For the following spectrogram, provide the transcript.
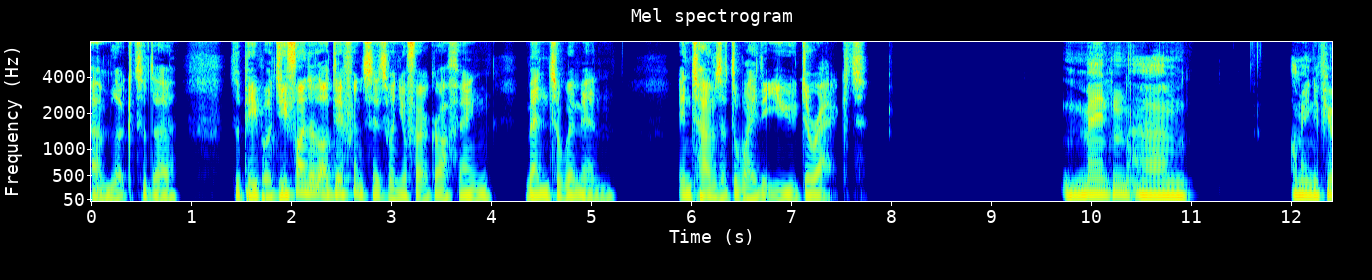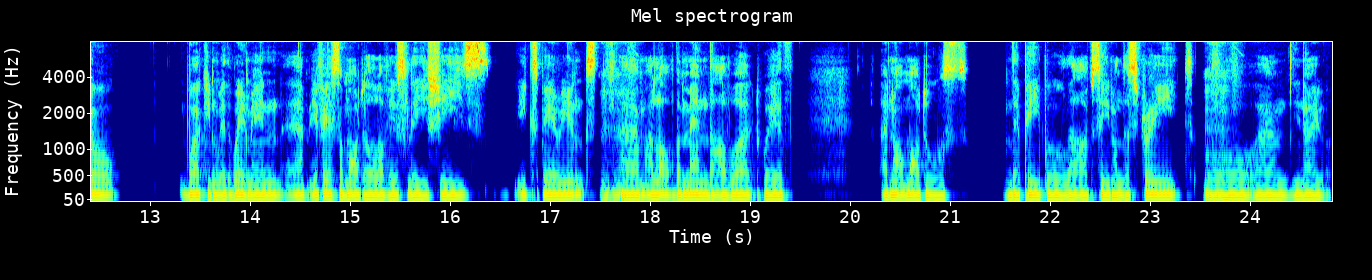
um, look to the to the people. Do you find a lot of differences when you're photographing men to women in terms of the way that you direct? men, um, I mean, if you're working with women, um, if it's a model, obviously she's experienced. Mhm. Um, a lot of the men that I've worked with are not models. They're people that I've seen on the street Mhm. or, um, you know,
